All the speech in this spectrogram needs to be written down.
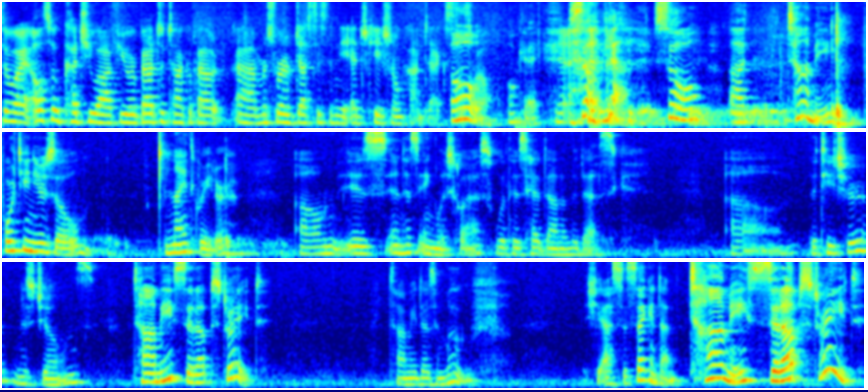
So I also cut you off. You were about to talk about um, restorative justice in the educational context. Oh, well. okay. Yeah. So yeah, so uh, Tommy, fourteen years old, ninth grader, um, is in his English class with his head down on the desk. Uh, the teacher, Miss Jones, Tommy, sit up straight. Tommy doesn't move. She asks a second time, Tommy, sit up straight.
